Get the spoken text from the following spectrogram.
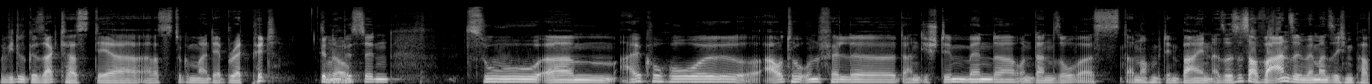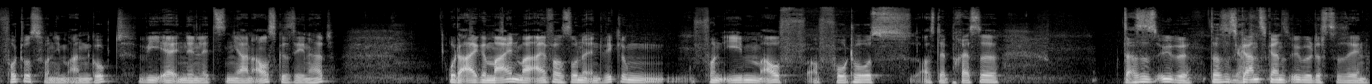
wie du gesagt hast, der, was hast du gemeint, der Brad Pitt. So Genau. ein bisschen zu ähm, Alkohol, Autounfälle, dann die Stimmbänder und dann sowas, dann noch mit den Beinen. Also es ist auch Wahnsinn, wenn man sich ein paar Fotos von ihm anguckt, wie er in den letzten Jahren ausgesehen hat. Oder allgemein mal einfach so eine Entwicklung von ihm auf, auf Fotos aus der Presse. Das ist übel. Das ist Ja. ganz, ganz übel, das zu sehen.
